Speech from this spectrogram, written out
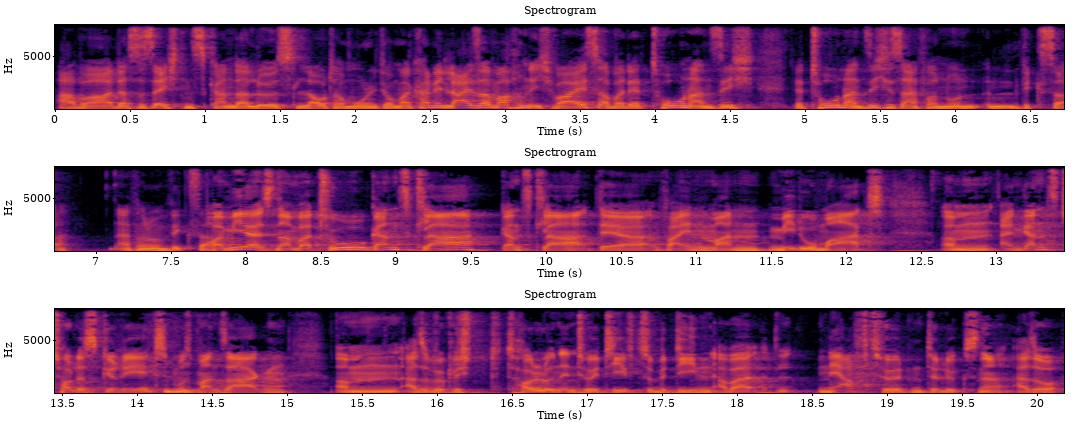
Aber das ist echt ein skandalös lauter Monitor. Man kann ihn leiser machen, ich weiß, aber der Ton an sich, der Ton an sich ist einfach nur ein, ein Wichser. Einfach nur ein Wichser. Bei mir ist Number Two ganz klar, ganz klar der Weinmann Medumat. Ähm, ein ganz tolles Gerät, muss man sagen. Ähm, also wirklich toll und intuitiv zu bedienen, aber nervtötend Deluxe. Ne? Also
